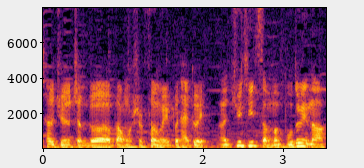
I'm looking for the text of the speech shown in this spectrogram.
他就觉得整个办公室氛围不太对。呃，具体怎么不对呢？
